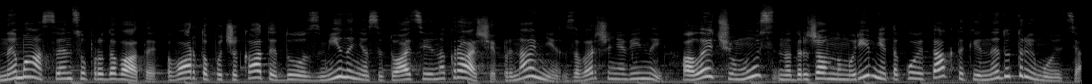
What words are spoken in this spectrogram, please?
Нема сенсу продавати. Варто почекати до змінення ситуації на краще, принаймні завершення війни. Але чомусь на державному рівні такої тактики не дотримуються,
